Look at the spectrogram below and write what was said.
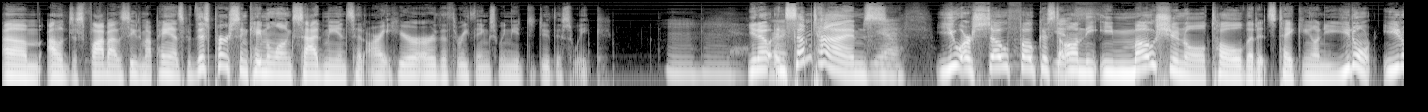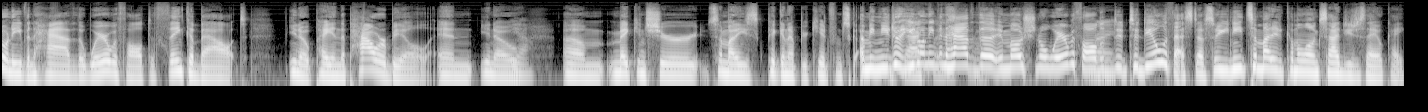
um, I'll just fly by the seat of my pants. But this person came alongside me and said, "All right, here are the three things we need to do this week." You know, and sometimes Yes. you are so focused Yes. on the emotional toll that it's taking on you you don't you don't even have the wherewithal to think about you know paying the power bill and you know Yeah. um, making sure somebody's picking up your kid from school i mean you don't you don't even have the emotional wherewithal Right. to, to deal with that stuff. So you need somebody to come alongside you to say okay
